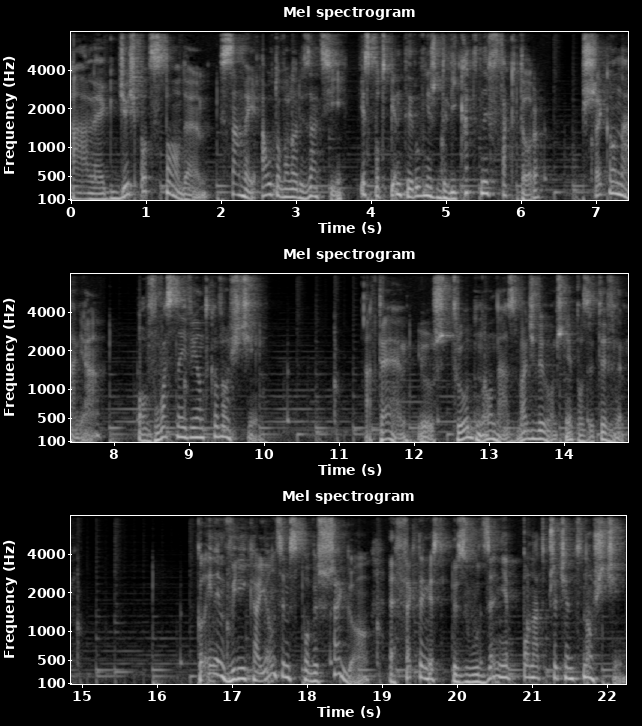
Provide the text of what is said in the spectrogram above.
Ale gdzieś pod spodem samej autowaloryzacji jest podpięty również delikatny faktor przekonania o własnej wyjątkowości. A ten już trudno nazwać wyłącznie pozytywnym. Kolejnym wynikającym z powyższego efektem jest złudzenie ponadprzeciętności,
